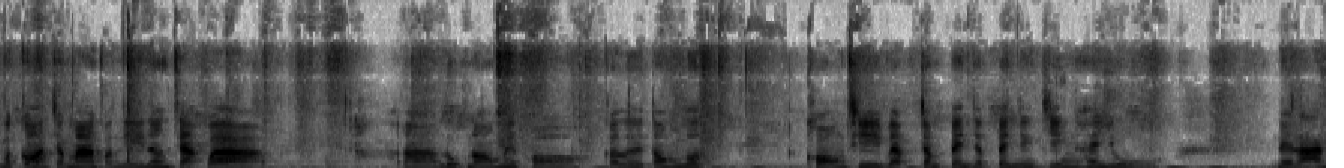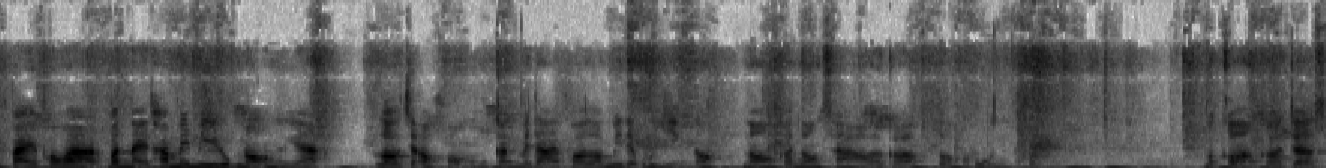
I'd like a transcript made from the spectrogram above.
เมื่อก่อนจะมากกว่านี้เนื่องจากว่าาลูกน้องไม่พอก็เลยต้องลดของที่แบบจำเป็นจะเป็นจริง ๆ ให้อยู่ในร้านไป เพราะว่าวันไหนถ้าไม่มีลูกน้องอย่างเงี้ย เราจะเอาของกันไม่ได้ เพราะเรามีแต่ผู้หญิงเนาะน้องก็น้องสาวแล้วก็ตัวคูณ เมื่อก่อนก็จะส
